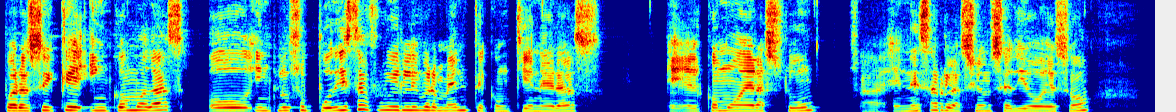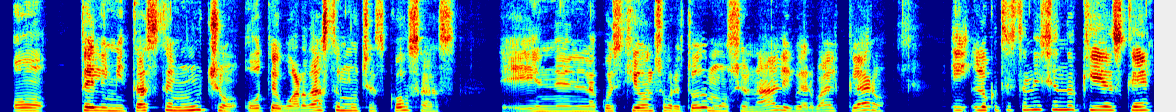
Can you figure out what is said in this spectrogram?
pero sí que incómodas o incluso pudiste fluir libremente con quién eras, el cómo eras tú, o sea, en esa relación se dio eso, o te limitaste mucho o te guardaste muchas cosas en, la cuestión sobre todo emocional y verbal, claro. Y lo que te están diciendo aquí es que,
